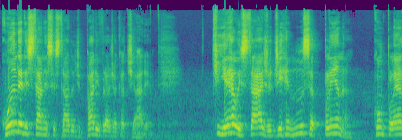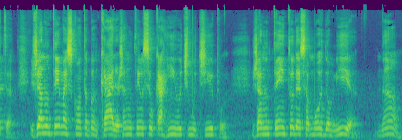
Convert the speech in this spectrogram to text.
Quando ele está nesse estado de Parivrajakacharya, que é o estágio de renúncia plena, completa. Já não tem mais conta bancária, já não tem o seu carrinho último tipo, já não tem toda essa mordomia. Não,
